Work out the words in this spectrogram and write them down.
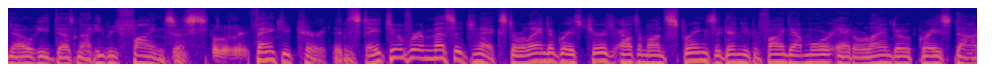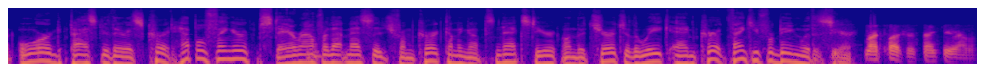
No, he does not. He refines us. Absolutely. Thank you, Kurt. And stay tuned for a message next. Orlando Grace Church, Altamonte Springs. Again, you can find out more at orlandograce.org. Pastor there is Kurt Heppelfinger. Stay around for that message from Kurt coming up next here on the Church of the Week. And Kurt, thank you for being with us here. My pleasure. Thank you, Alan.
